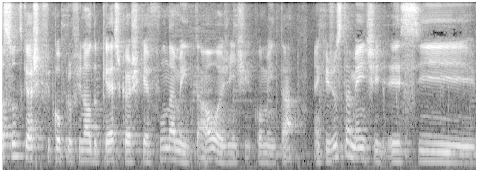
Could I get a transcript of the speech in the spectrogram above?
assunto que eu acho que ficou para o final do cast, que eu acho que é fundamental a gente comentar, é que justamente esse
